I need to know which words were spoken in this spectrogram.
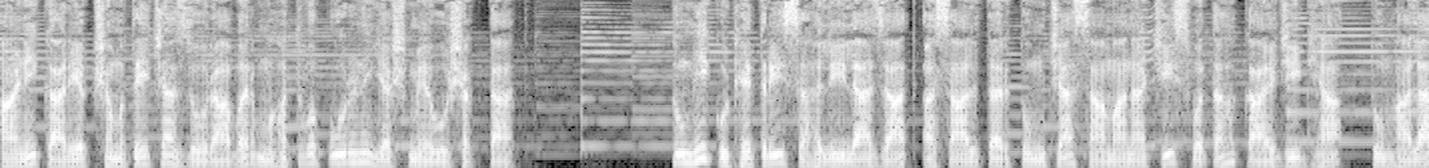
आणि कार्यक्षमतेच्या जोरावर महत्त्वपूर्ण यश मिळवू शकतात. तुम्ही कुठेतरी सहलीला जात असाल तर तुमच्या सामानाची स्वतः काळजी घ्या तुम्हाला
